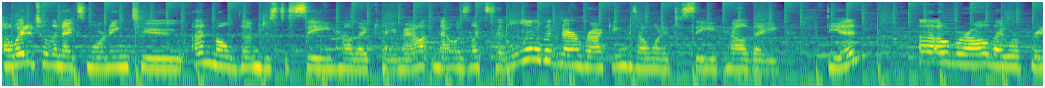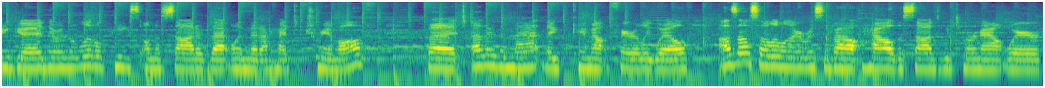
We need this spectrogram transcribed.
I waited till the next morning to unmold them just to see how they came out, and that was, like I said, a little bit nerve wracking because I wanted to see how they did. Uh, overall, they were pretty good. There was a little piece on the side of that one that I had to trim off, but other than that, they came out fairly well. I was also a little nervous about how the sides would turn out where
